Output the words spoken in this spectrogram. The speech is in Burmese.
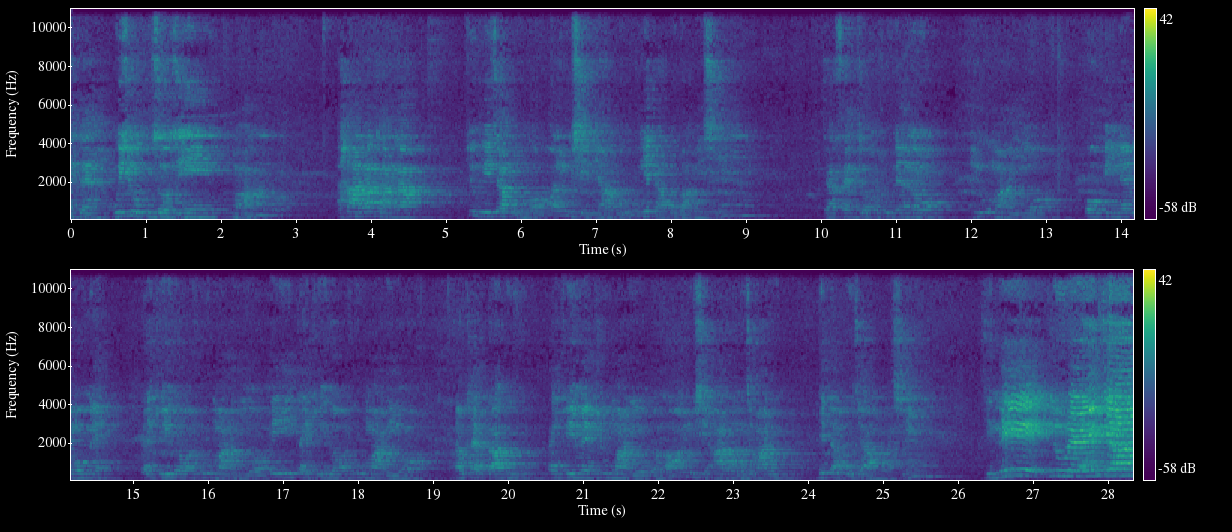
နှစ်ခမ်းဝိယုပူဇော်ခြင်းမှာအာဟာရခန္ဓာပြုပေးကြကုန်သောအလူရှင်များကိုမြတ်တာပို့ပါမယ်ရှင်။ဂျာဆန်ကျော်လူလန်းတော်အလူမာကြီးရောပေါ်ပီနဲ့မုံနဲ့တိုက်ကျွေးတော်အလူမာကြီးရောအေးအေးတိုက်ကျွေးတော်အလူမာကြီးရောနောက်ထပ်သားသူတိုက်ကျွေးမဲ့အလူမာကြီးရောပေါ့နော်အလူရှင်အားလုံးကျမတို့မြတ်တာပို့ကြပါရှင်။ဒီနေ့လူရန်ကြား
